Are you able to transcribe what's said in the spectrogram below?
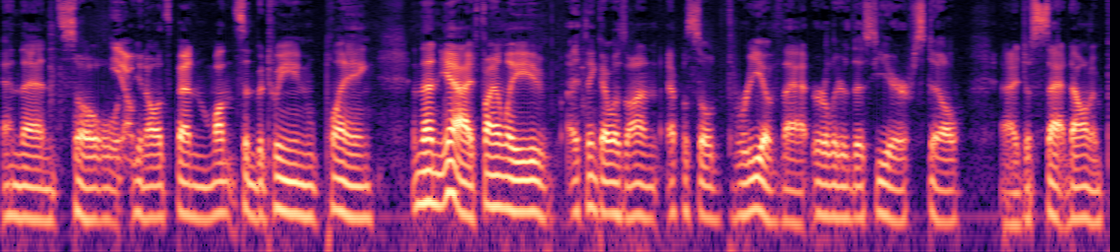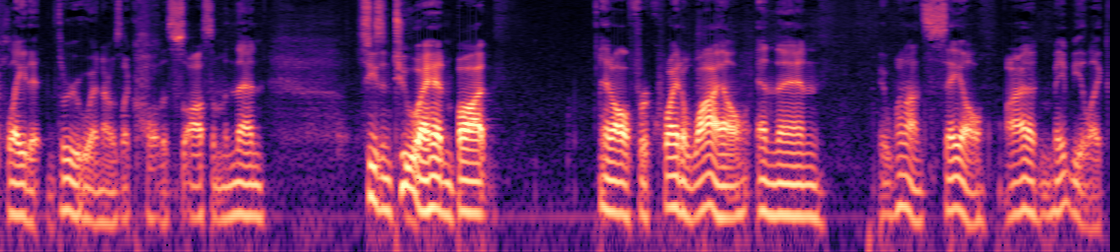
And then, so Yep. you know, it's been months in between playing. And then, yeah, I finally, I think I was on episode three of that earlier this year. Still, and I just sat down and played it through, and I was like, "Oh, this is awesome!" And then season two, I hadn't bought at all for quite a while, and then it went on sale, uh, maybe like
